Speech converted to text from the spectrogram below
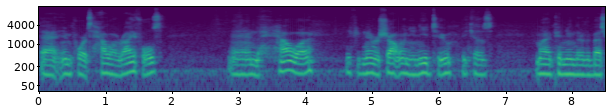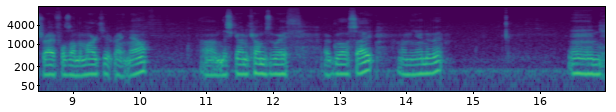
that imports Howa rifles. And Howa, if you've never shot one, you need to, because my opinion, they're the best rifles on the market right now. Um, this gun comes with a glow sight on the end of it. And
